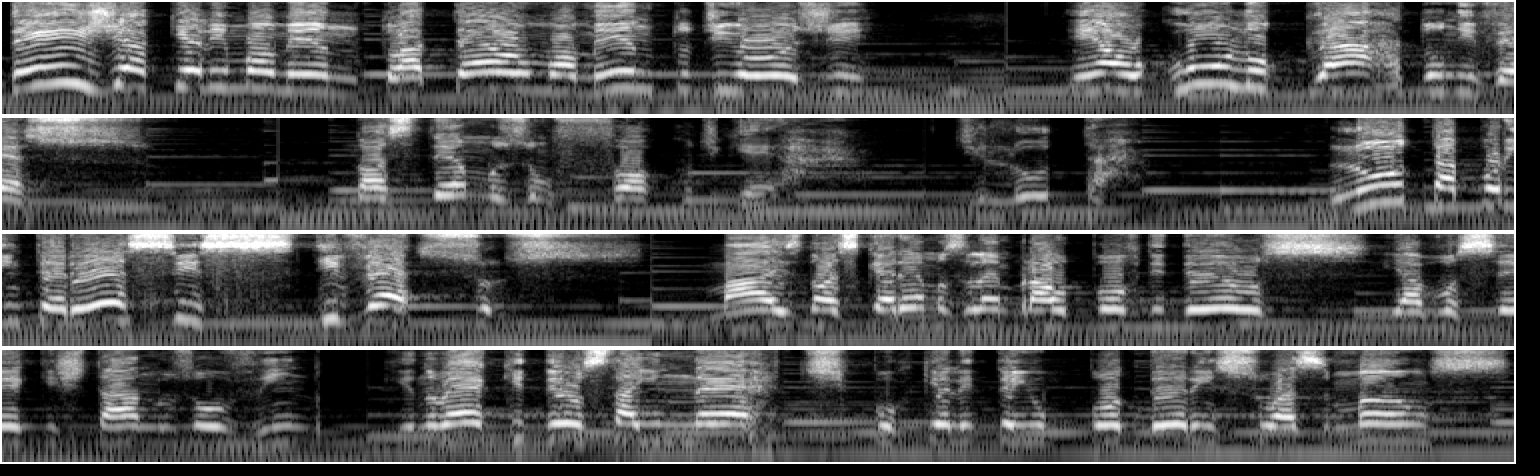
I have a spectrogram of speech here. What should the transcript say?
desde aquele momento até o momento de hoje, em algum lugar do universo, nós temos um foco de guerra, de luta. Luta por interesses diversos. Mas nós queremos lembrar o povo de Deus e a você que está nos ouvindo, que não é que Deus está inerte, porque Ele tem o poder em Suas mãos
